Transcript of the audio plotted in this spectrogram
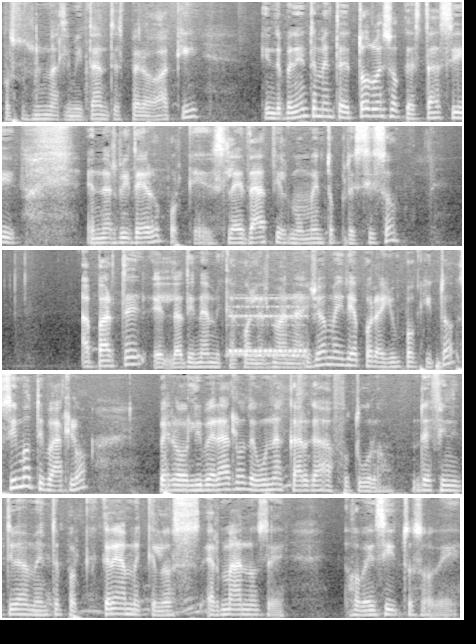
por sus mismas limitantes, pero aquí, independientemente de todo eso que está así en hervidero, porque es la edad y el momento preciso, aparte eh, la dinámica con la hermana, yo me iría por ahí un poquito, sí motivarlo, pero liberarlo de una carga a futuro, definitivamente, porque créame que los hermanos de jovencitos o de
